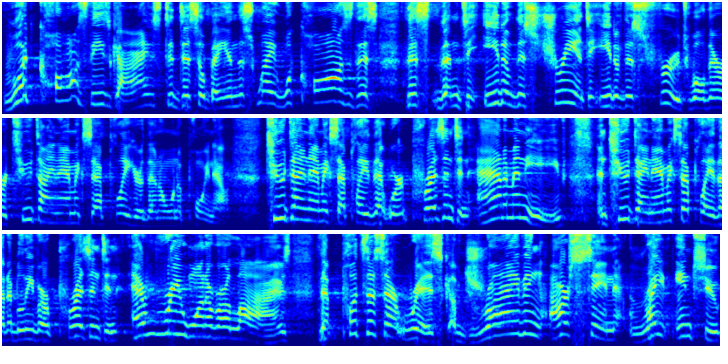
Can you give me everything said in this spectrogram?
What caused these guys to disobey in this way? What caused this, this, them to eat of this tree and to eat of this fruit? Well, there are two dynamics at play here that I want to point out. Two dynamics at play that were present in Adam and Eve, and two dynamics at play that I believe are present in every one of our lives that puts us at risk of driving our sin right into,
